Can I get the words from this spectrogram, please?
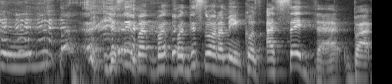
you see, but but but this is what I mean because I said that, but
